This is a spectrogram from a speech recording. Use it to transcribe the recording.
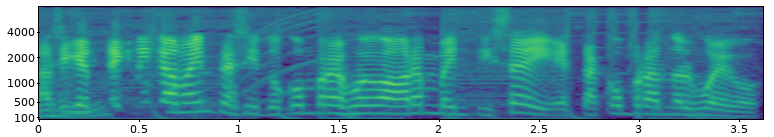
Así que técnicamente, si tú compras el juego ahora en 26, estás comprando el juego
